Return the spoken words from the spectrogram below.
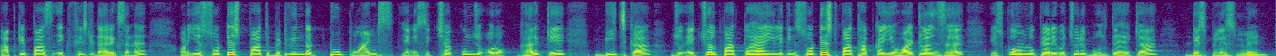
आपके पास एक फिक्स्ड डायरेक्शन है। और ये shortest path between the two points यानी शिक्षा कुंज और घर के बीच का जो एक्चुअल पाथ तो है ही, लेकिन शॉर्टेस्ट पाथ आपका ये व्हाइट लाइन्स है, इसको हम लोग प्यारे बच्चों बोलते हैं क्या? डिस्प्लेसमेंट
